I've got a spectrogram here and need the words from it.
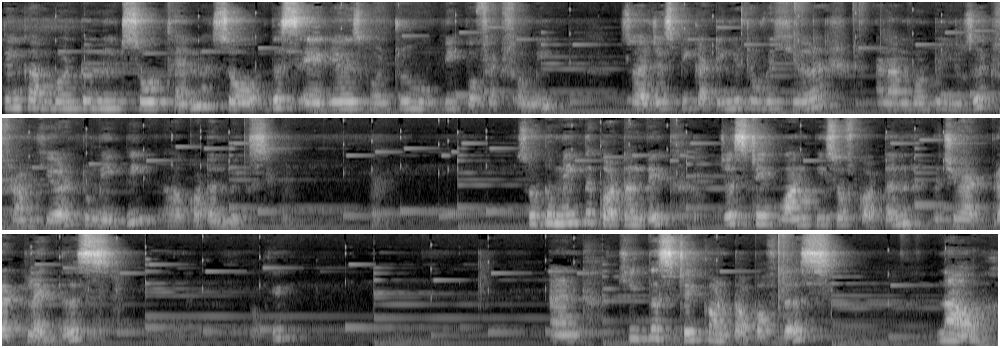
think i'm going to need so thin. So this area is going to be perfect for me. So i'll just be cutting it over here and i'm going to use it from here to make the uh, cotton wigs so to make the cotton wig just take one piece of cotton which you had prepped like this okay? And keep the stick on top of this now,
